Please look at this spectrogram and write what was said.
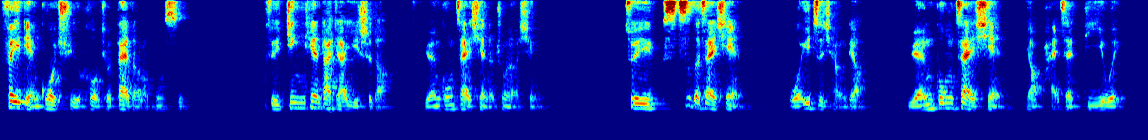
非典过去以后就带到了公司，所以今天大家意识到员工在线的重要性。所以四个在线，我一直强调，员工在线要排在第一位，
